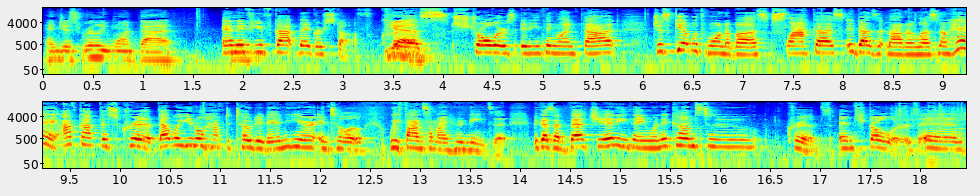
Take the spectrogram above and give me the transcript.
and just really want that. And if you've got bigger stuff, cribs, Yes. strollers, anything like that, just get with one of us, slack us. It doesn't matter and let us know, hey, I've got this crib. That way you don't have to tote it in here until we find somebody who needs it. Because I bet you anything, when it comes to cribs and strollers and,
